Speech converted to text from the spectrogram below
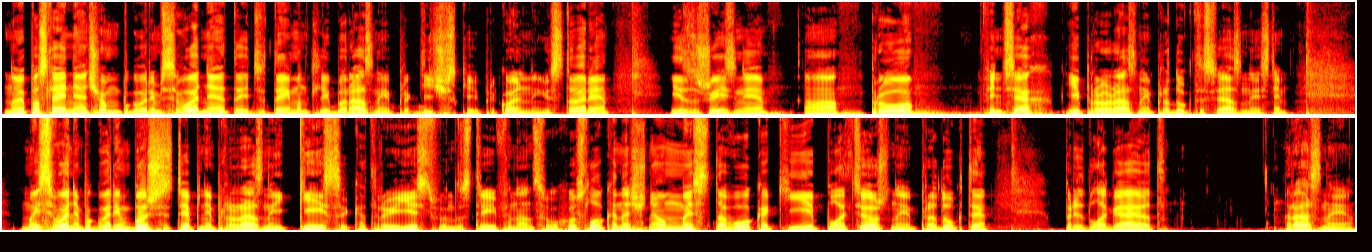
Ну и последнее, о чем мы поговорим сегодня, это edutainment, либо разные практические прикольные истории из жизни а, про финтех и про разные продукты, связанные с ним. Мы сегодня поговорим в большей степени про разные кейсы, которые есть в индустрии финансовых услуг, и начнем мы с того, какие платежные продукты предлагают разные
